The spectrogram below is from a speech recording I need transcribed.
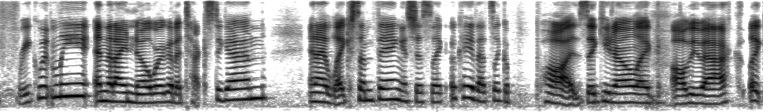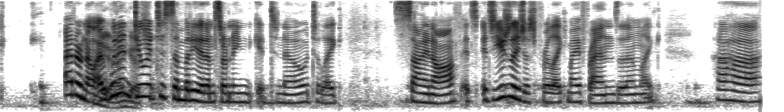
frequently and that i know we're gonna text again and i like something it's just like okay that's like a pause like you know like i'll be back. Like i don't know. I Yeah, I wouldn't do gotcha. it to somebody that i'm starting to get to know to like sign off. It's, it's usually just for like my friends and i'm like haha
